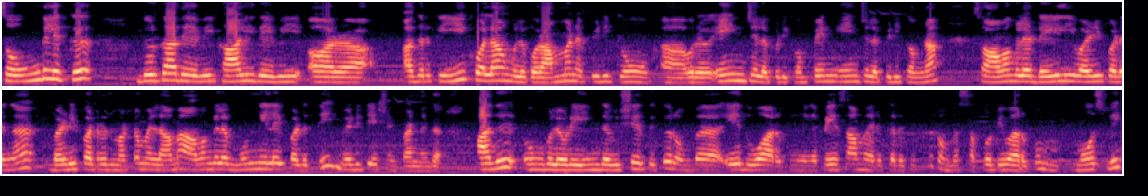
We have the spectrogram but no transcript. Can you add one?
ஸோ உங்களுக்கு துர்கா தேவி காளி தேவி ஆர் uh, அதற்கு ஈக்குவலாக உங்களுக்கு ஒரு அம்மனை பிடிக்கும் uh, ஒரு ஏஞ்சலை பிடிக்கும் பெண் ஏஞ்சலை பிடிக்கும்னா ஸோ அவங்கள டெய்லி வழிபடுங்க. வழிபடுறது மட்டும் இல்லாமல் அவங்கள முன்னிலைப்படுத்தி மெடிடேஷன் பண்ணுங்க. அது உங்களுடைய இந்த விஷயத்துக்கு ரொம்ப ஏதுவாக இருக்கும். நீங்கள் பேசாமல் இருக்கிறதுக்கு ரொம்ப சப்போர்ட்டிவாக இருக்கும் மோஸ்ட்லி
